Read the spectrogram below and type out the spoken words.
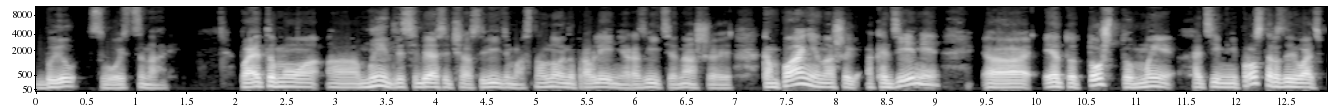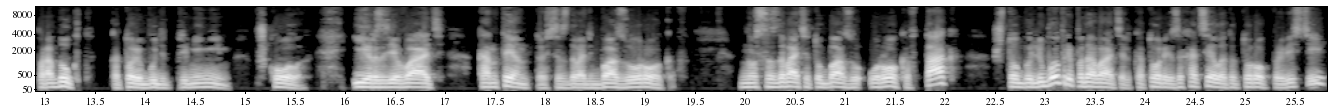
был свой сценарий. Поэтому а, мы для себя сейчас видим основное направление развития нашей компании, нашей академии. А, это то, что мы хотим не просто развивать продукт, который будет применим в школах, и развивать контент, то есть создавать базу уроков, но создавать эту базу уроков так, чтобы любой преподаватель, который захотел этот урок провести,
